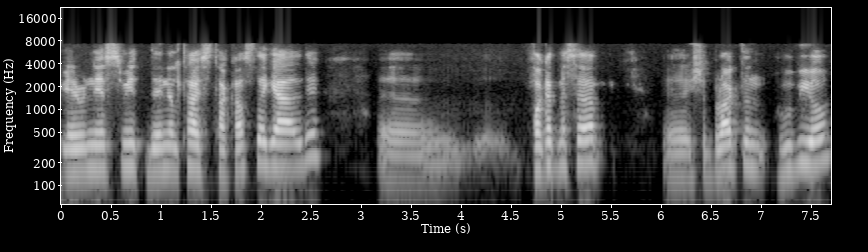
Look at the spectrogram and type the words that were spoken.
Aaron Smith, Daniel Tice takas da geldi. E, fakat mesela e, işte Brogdon, Rubio,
